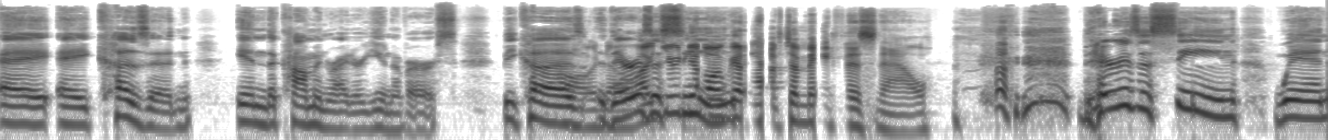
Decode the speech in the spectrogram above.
a a cousin in the Kamen Rider universe because Oh, no. there is a do scene. know I'm gonna have to make this now. there is a scene when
